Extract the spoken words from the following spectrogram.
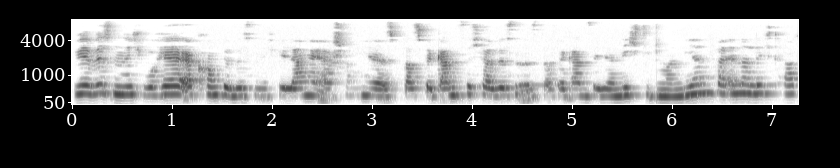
Wir wissen nicht, woher er kommt, wir wissen nicht, wie lange er schon hier ist. Was wir ganz sicher wissen, ist, dass er ganz sicher nicht die Manieren verinnerlicht hat.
